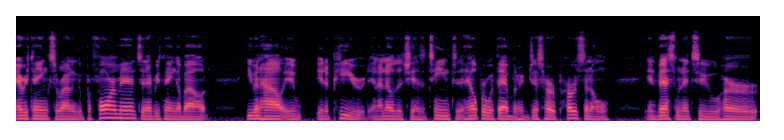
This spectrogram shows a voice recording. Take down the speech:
everything surrounding the performance and everything about even how it it appeared. And I know that she has a team to help her with that but her, just her personal investment into her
